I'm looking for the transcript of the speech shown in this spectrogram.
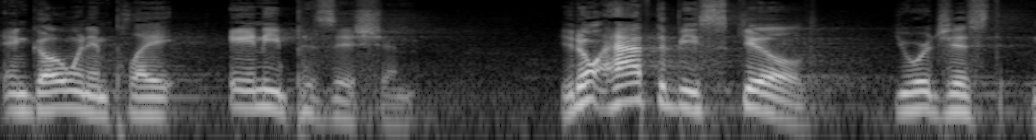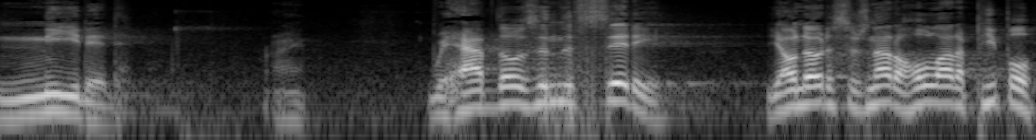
and go in and play any position. You don't have to be skilled, you are just needed. Right? We have those in the city. Y'all notice there's not a whole lot of people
